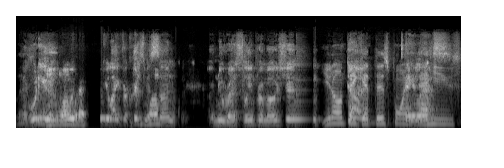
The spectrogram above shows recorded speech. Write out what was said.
Like, what do G you one what with would a- you like for Christmas, son? A new wrestling promotion? You don't think at this point Say that less. he's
